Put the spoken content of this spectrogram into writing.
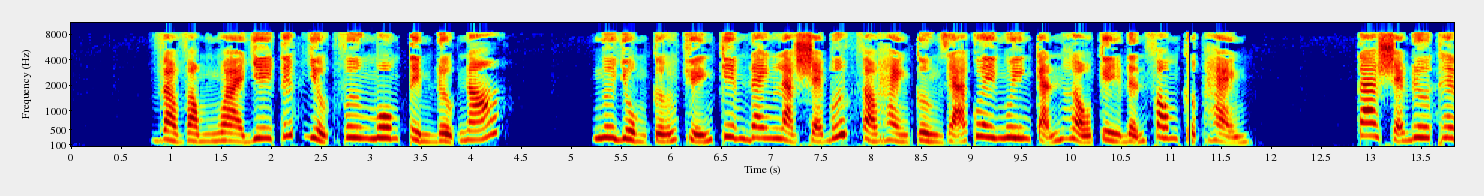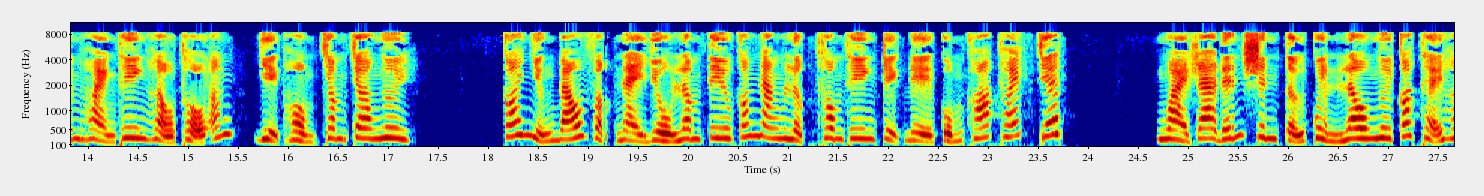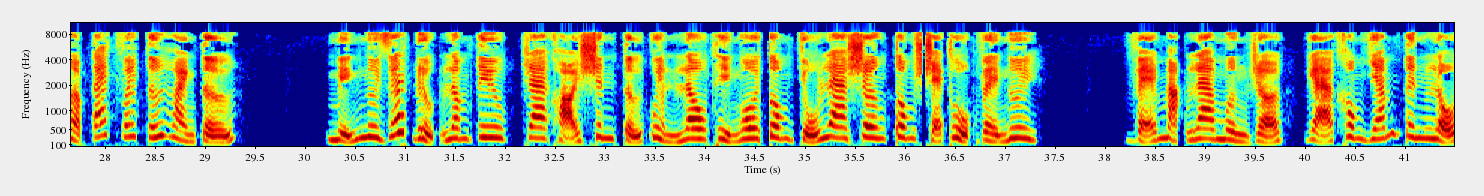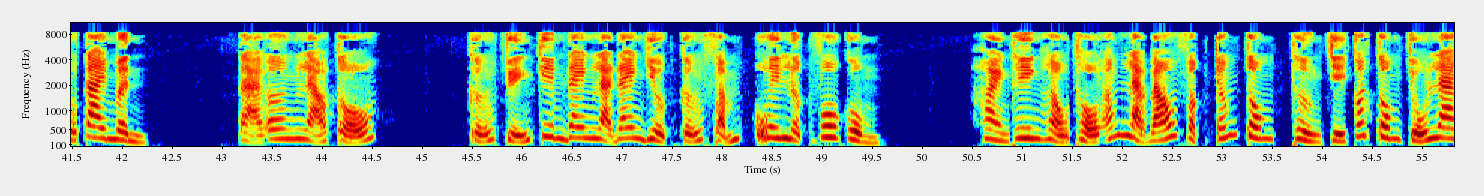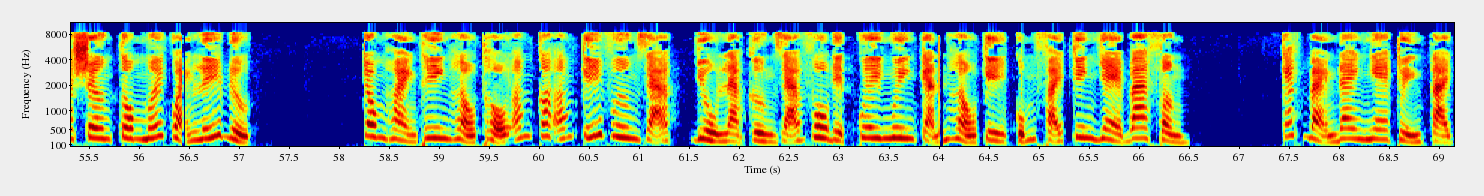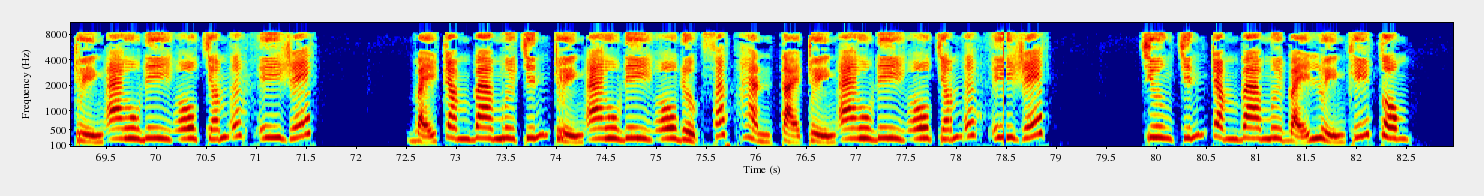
Vào vòng ngoài di tích dược vương môn tìm được nó. Ngươi dùng cửu chuyển kim đan là sẽ bước vào hàng cường giả quê nguyên cảnh hậu kỳ đỉnh phong cực hạn. Ta sẽ đưa thêm hoàng thiên hậu thổ ấm, diệt hồn châm cho ngươi. Có những báo vật này dù lâm tiêu có năng lực thông thiên triệt địa cũng khó thoát chết. Ngoài ra đến sinh tử quyền lâu ngươi có thể hợp tác với tứ hoàng tử. Miễn ngươi giết được lâm tiêu, ra khỏi sinh tử quyền lâu thì ngôi tôn chủ La Sơn Tôn sẽ thuộc về ngươi. Vẽ mặt La mừng rỡ, gã không dám tin lỗ tai mình. Tạ ơn lão tổ. Cửu chuyển kim đan là đan dược cửu phẩm, uy lực vô cùng. Hoàng thiên hậu thổ ấm là báo vật trấn tôn, thường chỉ có tôn chủ La Sơn Tôn mới quản lý được. Trong hoàng thiên hậu thổ ấm có ấm ký vương giả, dù là cường giả vô địch quy nguyên cảnh hậu kỳ cũng phải kiên dè ba phần. Các bạn đang nghe truyện tại truyện audio.fif 739 truyện audio được phát hành tại truyện audio.fiz Chương 937 luyện khí tôn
